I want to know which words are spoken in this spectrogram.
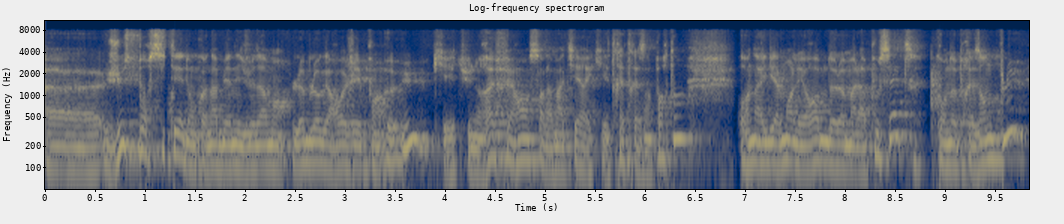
Euh, juste pour citer, donc on a bien évidemment le blog roger.eu, qui est une référence en la matière et qui est très très important. On a également les Roms de l'homme à la poussette, qu'on ne présente plus.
